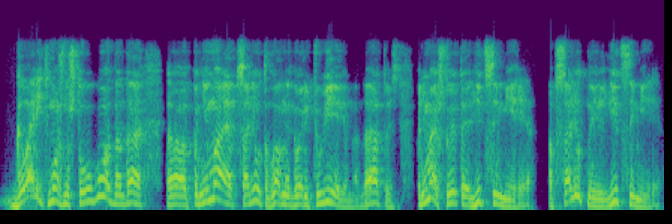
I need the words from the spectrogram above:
говорить можно что угодно, да, э, понимая абсолютно, главное говорить уверенно, да, то есть понимая, что это лицемерие, абсолютное лицемерие.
